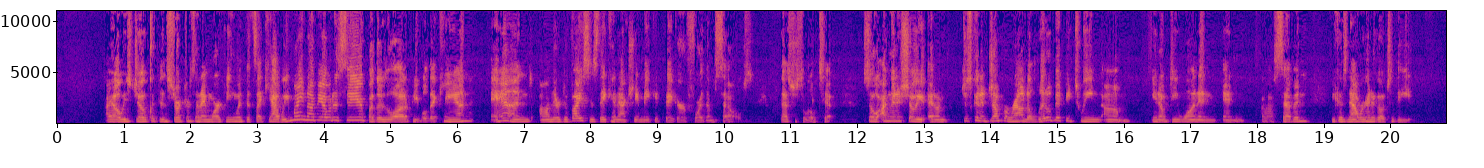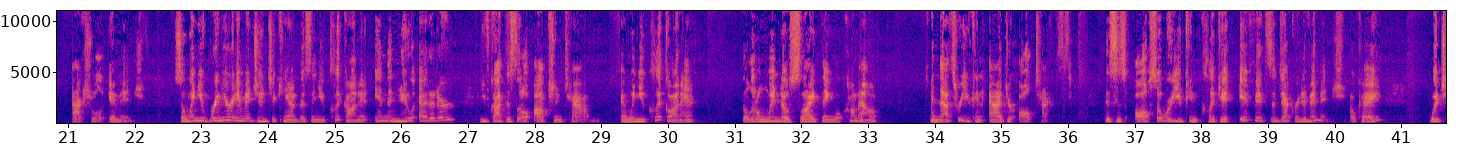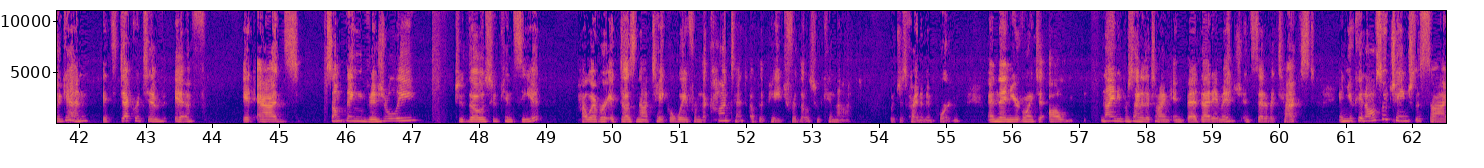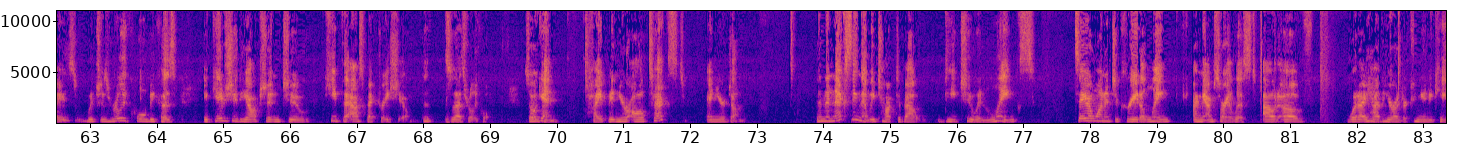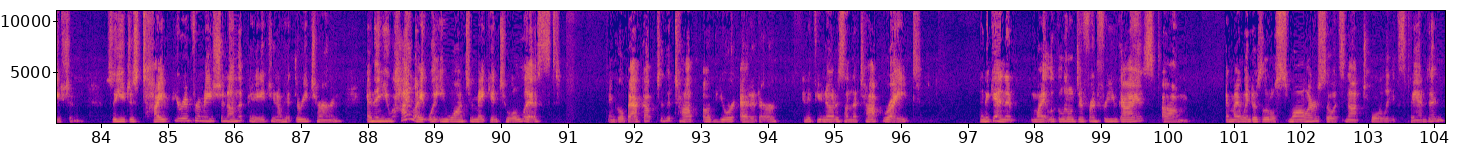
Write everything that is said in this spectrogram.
I always joke with instructors that I'm working with. It's like, yeah, we might not be able to see it, but there's a lot of people that can and on their devices, they can actually make it bigger for themselves. That's just a little tip. So I'm going to show you, and I'm just going to jump around a little bit between, um, you know, D1 and, and uh, 7, because now we're going to go to the actual image. So when you bring your image into Canvas and you click on it, in the new editor, you've got this little option tab. And when you click on it, the little window slide thing will come out, and that's where you can add your alt text. This is also where you can click it if it's a decorative image, okay? Which again, it's decorative if it adds something visually to those who can see it. However, it does not take away from the content of the page for those who cannot, which is kind of important. And then you're going to all 90% of the time embed that image instead of a text. And you can also change the size, which is really cool because it gives you the option to keep the aspect ratio. So that's really cool. So again, type in your alt text and you're done. Then the next thing that we talked about, D2 in links, say I wanted to create a link, I mean, I'm sorry, a list out of what I have here under communication. So you just type your information on the page, you know, hit the return, and then you highlight what you want to make into a list and go back up to the top of your editor. And if you notice on the top right, and again, it might look a little different for you guys, um, and my window's a little smaller, so it's not totally expanded,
